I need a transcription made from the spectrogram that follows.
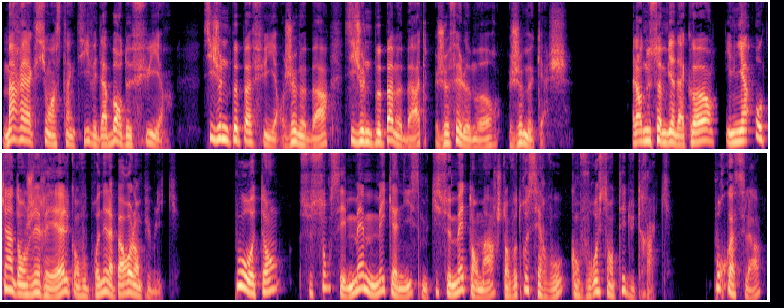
ma réaction instinctive est d'abord de fuir, si je ne peux pas fuir, je me bats. Si je ne peux pas me battre, je fais le mort, je me cache. Alors nous sommes bien d'accord, il n'y a aucun danger réel quand vous prenez la parole en public. Pour autant, ce sont ces mêmes mécanismes qui se mettent en marche dans votre cerveau quand vous ressentez du trac. Pourquoi cela?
